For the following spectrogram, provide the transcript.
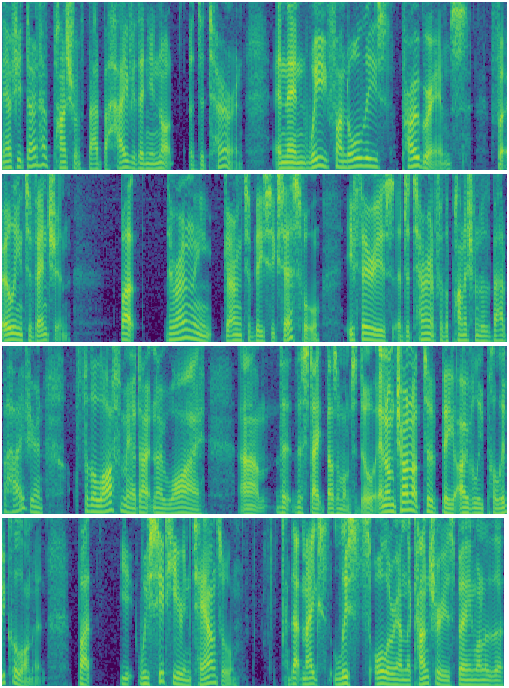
Now, if you don't have punishment for bad behaviour, then you're not a deterrent. And then we fund all these programs for early intervention, but they're only going to be successful if there is a deterrent for the punishment of the bad behaviour. And for the life of me, I don't know why um, the the state doesn't want to do it. And I'm trying not to be overly political on it, but we sit here in Townsville that makes lists all around the country as being one of the,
